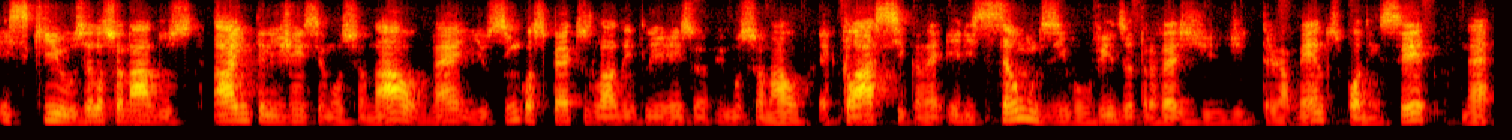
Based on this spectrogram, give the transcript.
skills relacionados à inteligência emocional, né, e os cinco aspectos lá da inteligência emocional é, clássica, né, eles são desenvolvidos através de, de treinamentos, podem ser, né,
